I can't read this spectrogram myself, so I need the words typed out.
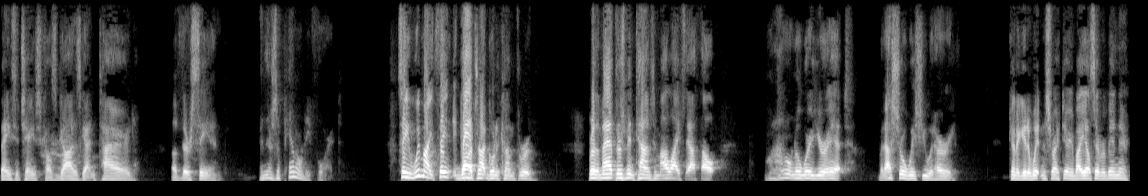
things have changed because God has gotten tired of their sin. And there's a penalty for it. See, we might think that God's not going to come through. Brother Matt, there's been times in my life that I thought, well, I don't know where you're at, but I sure wish you would hurry. Can I get a witness right there? Anybody else ever been there?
